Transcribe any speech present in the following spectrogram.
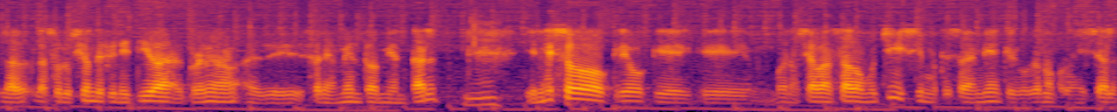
la, solución definitiva al problema de saneamiento ambiental. Mm. Y en eso creo que, bueno, se ha avanzado muchísimo. Ustedes saben bien que el gobierno provincial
